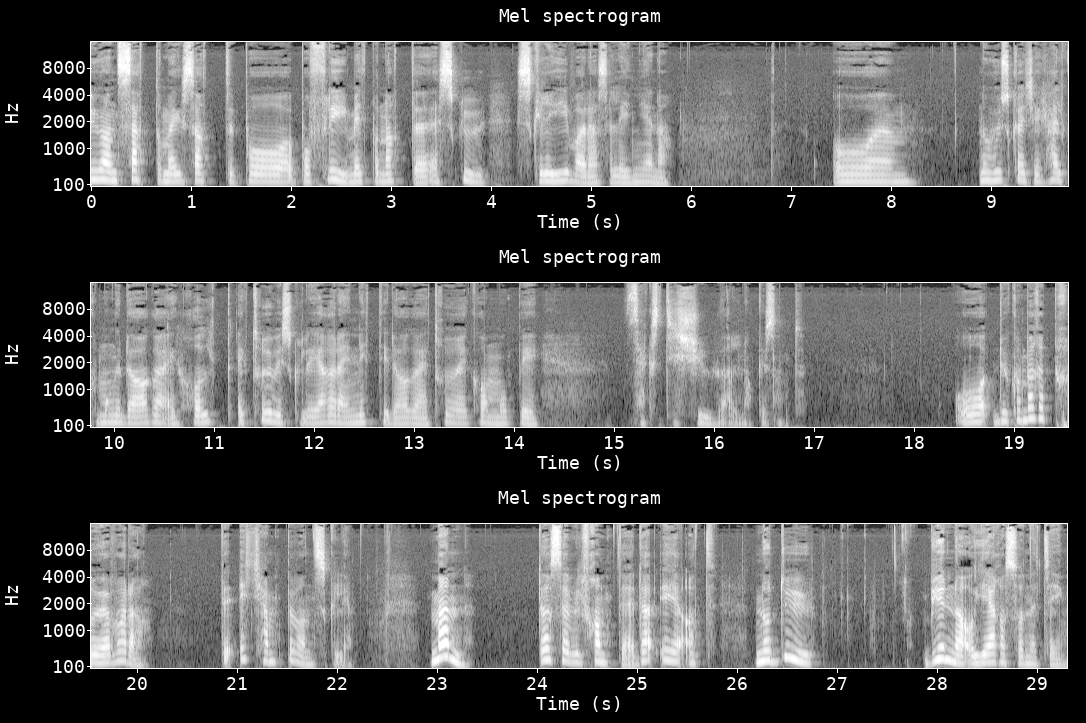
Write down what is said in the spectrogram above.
uansett om jeg satt på, på fly midt på natta. Jeg skulle skrive disse linjene. Og um, nå husker jeg ikke helt hvor mange dager jeg holdt. Jeg tror vi skulle gjøre det i 90 dager. Jeg tror jeg kom opp i 67 eller noe sånt. Og du kan bare prøve det. Det er kjempevanskelig. Men det som jeg vil fram til, det er at når du begynner å gjøre sånne ting,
